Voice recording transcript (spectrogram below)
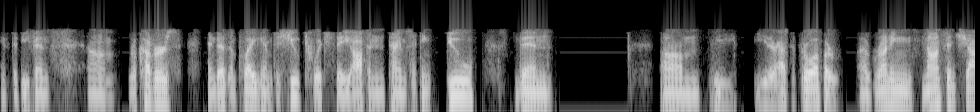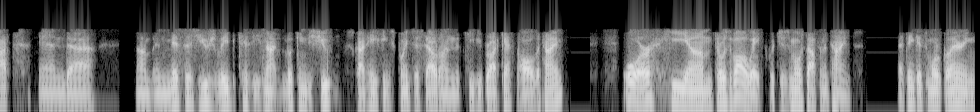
If the defense um, recovers and doesn't play him to shoot, which they oftentimes I think do, then um, he either has to throw up a, a running nonsense shot and uh, um, and misses usually because he's not looking to shoot. Scott Hastings points this out on the TV broadcast all the time, or he um, throws the ball away, which is most often the times. I think it's more glaring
